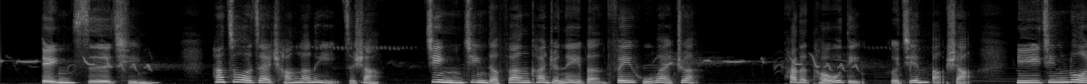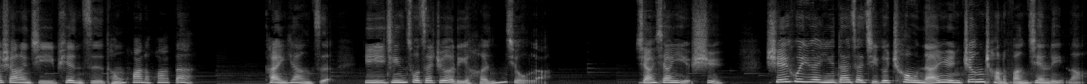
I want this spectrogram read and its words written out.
——丁思琴。他坐在长廊的椅子上，静静地翻看着那本《飞狐外传》。他的头顶和肩膀上已经落上了几片紫藤花的花瓣，看样子。已经坐在这里很久了，想想也是，谁会愿意待在几个臭男人争吵的房间里呢？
